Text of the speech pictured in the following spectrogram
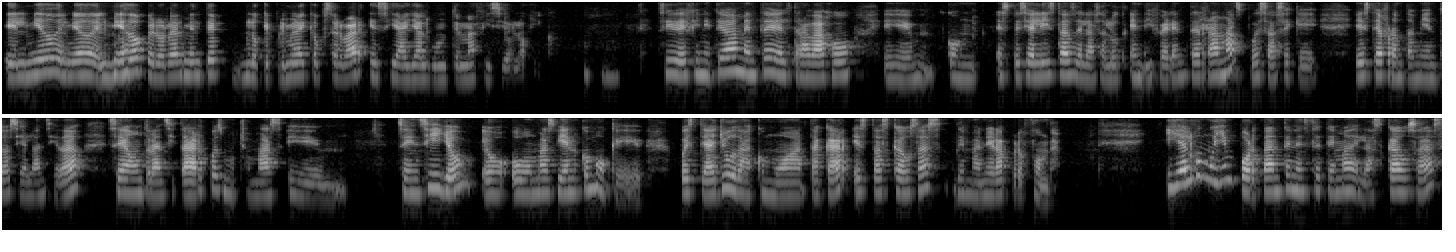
el miedo del miedo del miedo, pero realmente lo que primero hay que observar es si hay algún tema fisiológico. Sí, definitivamente el trabajo em, con especialistas de la salud en diferentes ramas, pues hace que este afrontamiento hacia la ansiedad sea un transitar, pues mucho más em, sencillo o, o, más bien como que pues te ayuda como a atacar estas causas de manera profunda. Y algo muy importante en este tema de las causas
